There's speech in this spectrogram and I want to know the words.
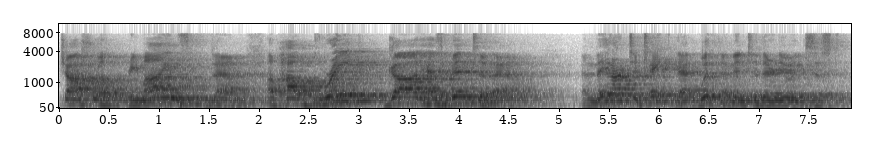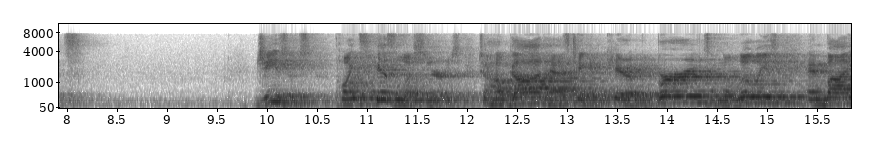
Joshua reminds them of how great God has been to them, and they are to take that with them into their new existence. Jesus points his listeners to how God has taken care of the birds and the lilies, and by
